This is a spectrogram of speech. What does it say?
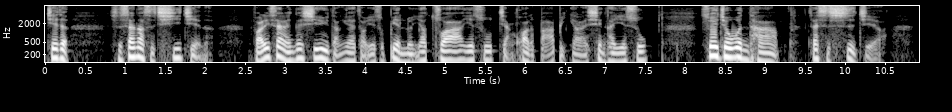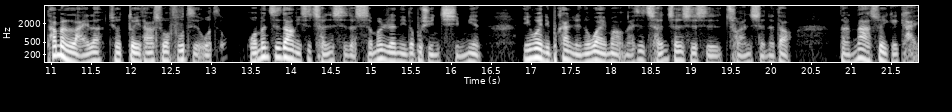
接着十三到十七节呢，法利赛人跟西律党又来找耶稣辩论，要抓耶稣讲话的把柄，要来陷害耶稣，所以就问他，在十四节啊，他们来了，就对他说：“夫子，我我们知道你是诚实的，什么人你都不寻情面，因为你不看人的外貌，乃是诚诚实实传神的道。那纳税给凯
